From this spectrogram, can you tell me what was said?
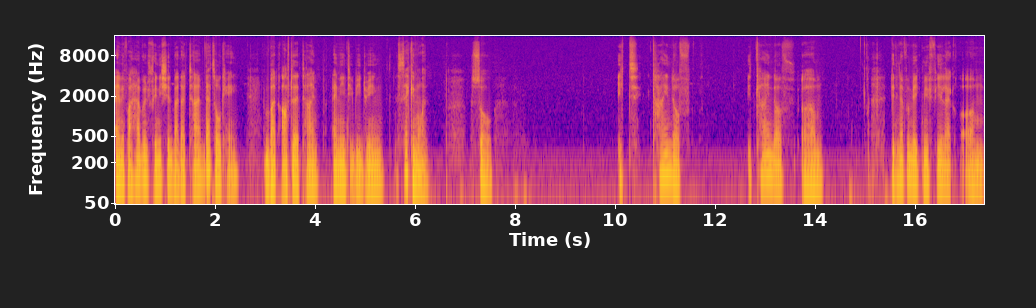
and if i haven't finished it by that time that's okay. But after that time i need to be doing the second one. So it kind of it kind of um, it never made me feel like um,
